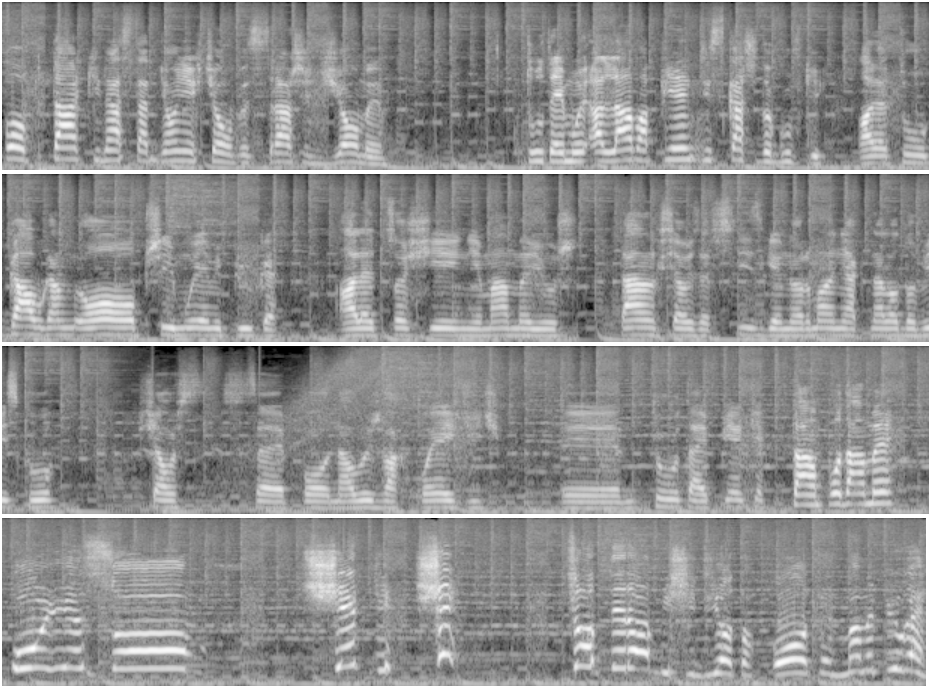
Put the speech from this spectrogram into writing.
Po ptaki na stadionie chciał wystraszyć ziomy. Tutaj mój Alaba pięknie skacze do główki, ale tu Gaugan, o, przyjmuje mi piłkę, ale coś jej nie mamy już. Tam chciał ze wślizgiem normalnie jak na lodowisku, chciał se po, na łyżwach pojeździć. Ym, tutaj pięknie, tam podamy. O Jezu! Świetnie, świetnie! Co ty robisz, idioto? O, ten, mamy piłkę!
